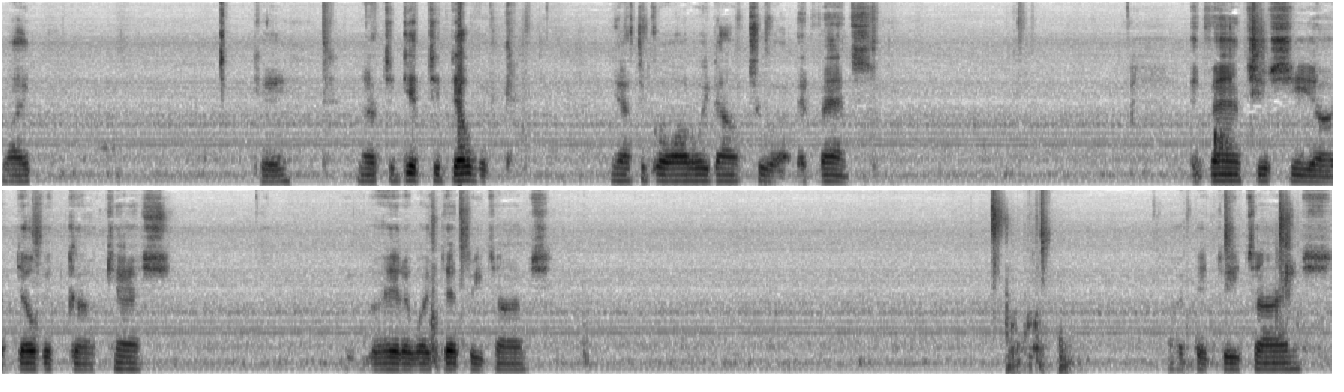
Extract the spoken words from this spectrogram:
Wipe. Okay. Now to get to Dalvik, you have to go all the way down to uh, Advanced. Advanced, you see uh, Dalvik uh, cache. Go ahead and wipe that three times. Wipe it three times.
